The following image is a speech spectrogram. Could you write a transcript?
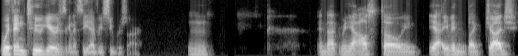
within two years is going to see every superstar. Mm-hmm. And not, I mean, yeah, also, I mean, yeah, even like Judge,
